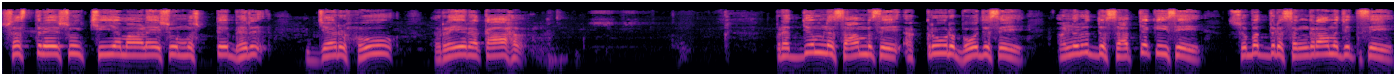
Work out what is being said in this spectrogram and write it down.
शस्त्रेषु क्षीयमाणेषु मुष्टिभिर्जर्हुरेरकाः प्रद्युम्न सांब से अक्रूर भोज से अनिरुद्ध सात्यकी से सुभद्र संग्रामजित से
